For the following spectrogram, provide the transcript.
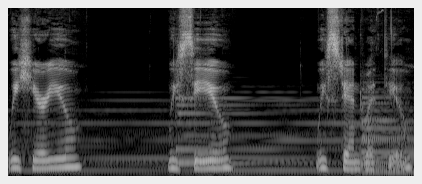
we hear you, we see you, we stand with you.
